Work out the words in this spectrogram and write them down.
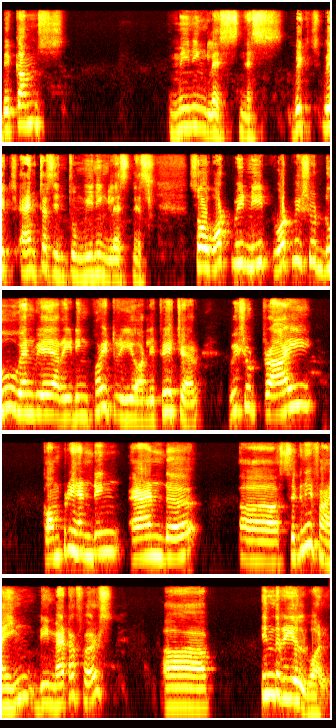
becomes meaninglessness, which, which enters into meaninglessness. So what we need, what we should do when we are reading poetry or literature, we should try comprehending and uh, uh, signifying the metaphors uh, in the real world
